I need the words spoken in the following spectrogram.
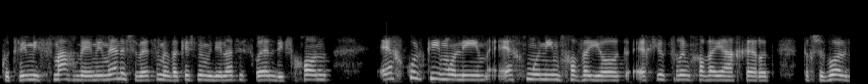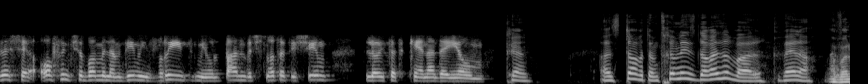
כותבים מסמך בימים אלה שבעצם מבקש ממדינת ישראל לבחון איך קולטים עולים, איך מונים חוויות, איך יוצרים חוויה אחרת. תחשבו על זה שאופן שבו מלמדים עברית מאולפן בשנות ה-90 לא התעדכן עד היום. כן. אז טוב, אתם צריכים להזדרז אבל, בלה. אבל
